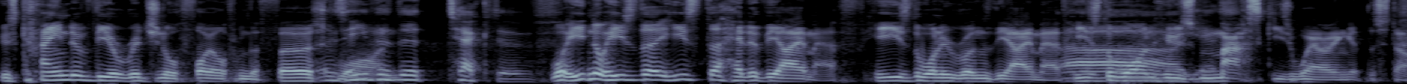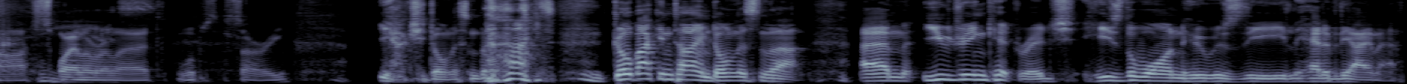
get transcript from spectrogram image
who's kind of the original foil from the first Is he the detective? well, he no, he's the he's the head of the IMF. He's the one who runs the IMF. He's the one Ah, whose yes. mask he's wearing at the start. Spoiler Yes. alert. Whoops, sorry. You actually don't listen to that. Go back in time. Don't listen to that. Um, Eugene Kittridge. He's the one who was the head of the IMF.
